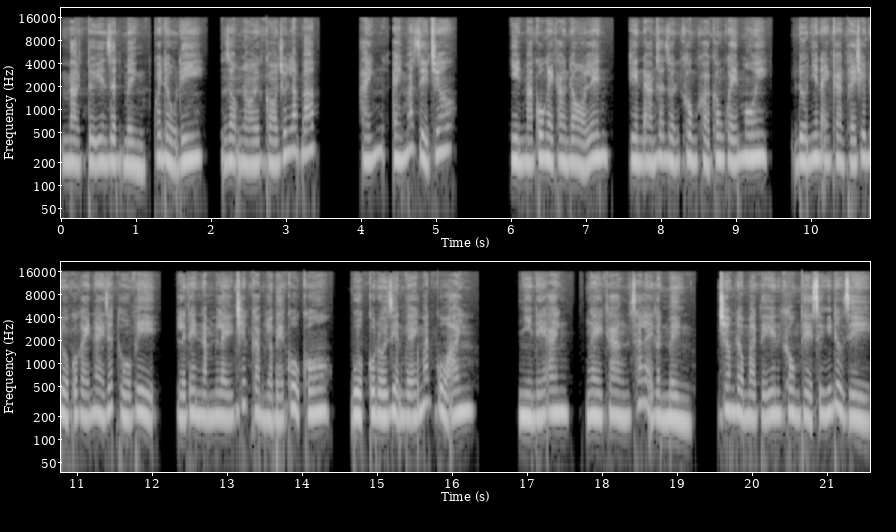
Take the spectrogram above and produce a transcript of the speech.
Mạc Tử Yên giật mình, quay đầu đi, giọng nói có chút lắp bắp. Ánh, ánh mắt gì chứ? Nhìn má cô ngày càng đỏ lên, khiến ám dạ ruột không khỏi không khóe môi. Đột nhiên anh cảm thấy trêu đùa cô gái này rất thú vị, lấy tay nắm lấy chiếc cằm nhỏ bé của cô, buộc cô đối diện với ánh mắt của anh. Nhìn thấy anh, ngày càng sát lại gần mình, trong đầu Mạc Tử Yên không thể suy nghĩ được gì,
